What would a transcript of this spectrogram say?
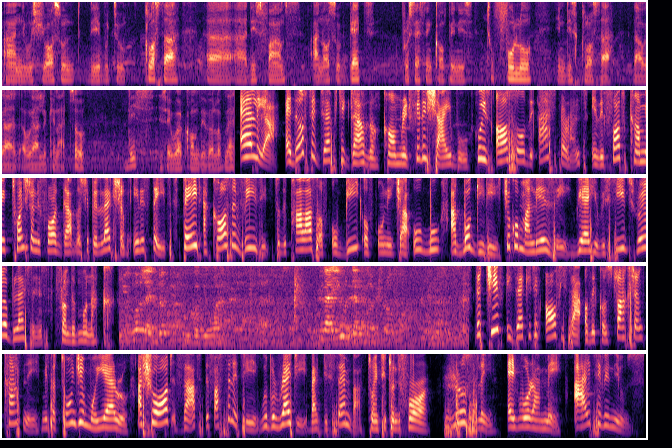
and we should also be able to cluster uh, uh these farms and also get processing companies to follow in this cluster that we are, we are looking at. So this is a welcome development. Earlier, Edo State Deputy Governor Comrade Philip Shaibu, who is also the aspirant in the forthcoming 2024 governorship election in the state, paid a courtesy visit to the palace of Obi of Onitsha Ugbo Agbogidi Chukwumaleze, where he received royal blessings from the monarch. You The chief executive officer of the construction company, Mr. Tonji Moyero, assured that the facility will be ready by December 2024. Roseline Ebhoramen, ITV News.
